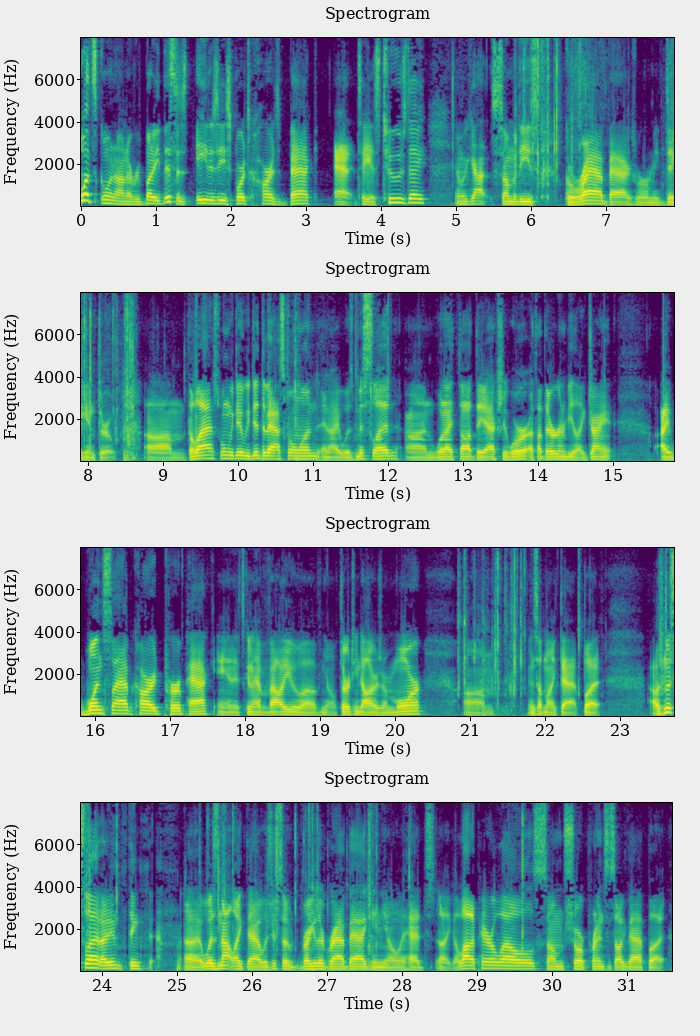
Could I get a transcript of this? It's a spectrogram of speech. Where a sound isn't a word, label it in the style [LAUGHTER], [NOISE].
What's going on, everybody? This is A to Z Sports Cards back at it. Today is Tuesday, and we got some of these grab bags we're going to be digging through. Um, the last one we did, we did the basketball one, and I was misled on what I thought they actually were. I thought they were going to be like giant, I one slab card per pack, and it's going to have a value of you know thirteen dollars or more, um, and something like that. But I was misled. I didn't think uh, it was not like that. It was just a regular grab bag, and you know it had like a lot of parallels, some short prints and stuff like that. But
